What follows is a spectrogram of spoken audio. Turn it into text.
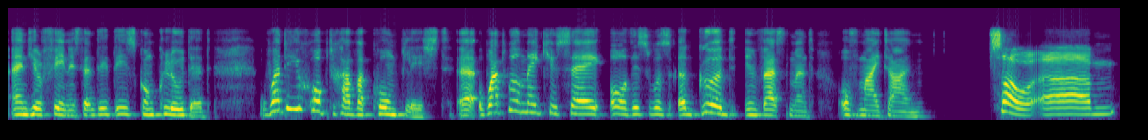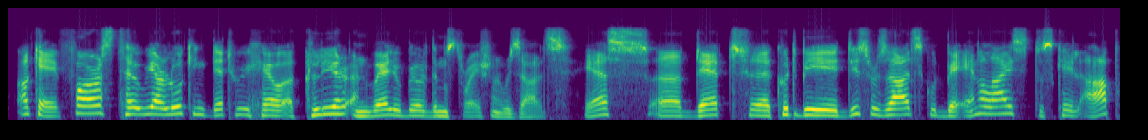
and you're finished and it is concluded, what do you hope to have accomplished? Uh, what will make you say, oh, this was a good investment of my time? So, um, okay, first uh, we are looking that we have a clear and valuable demonstration results. Yes, uh, that uh, could be, these results could be analyzed to scale up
